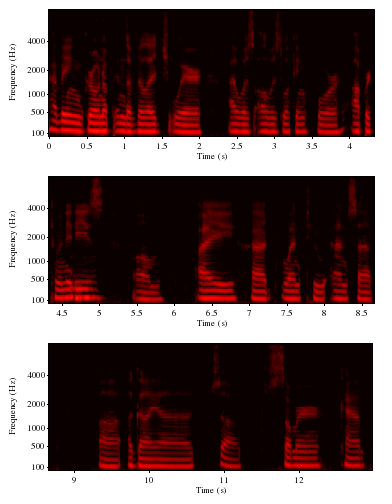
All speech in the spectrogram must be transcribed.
having grown up in the village where I was always looking for opportunities, um, I had went to ANSEP, uh, Agaya uh, summer camp,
